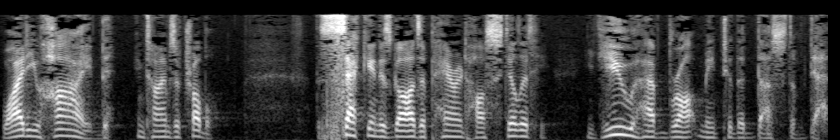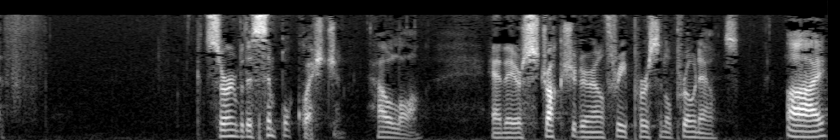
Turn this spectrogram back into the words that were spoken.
Why do you hide in times of trouble? The second is God's apparent hostility. You have brought me to the dust of death. Concerned with a simple question how long? And they are structured around three personal pronouns I,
